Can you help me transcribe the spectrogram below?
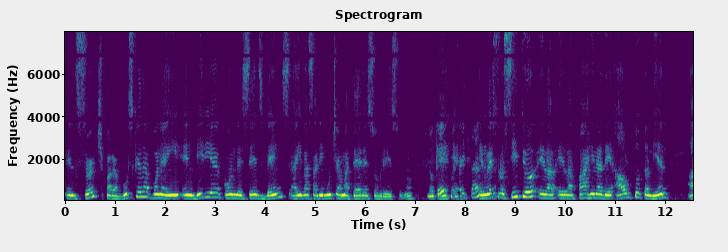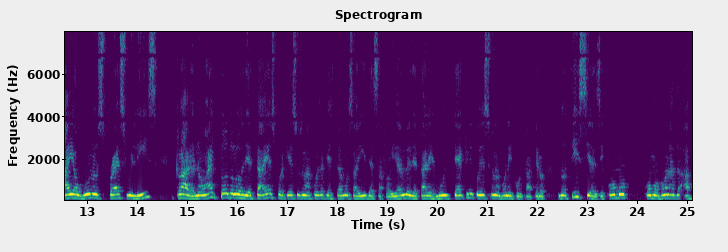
el search para búsqueda, pone ahí NVIDIA con Mercedes-Benz, ahí va a salir muchas materias sobre eso, ¿no? Ok, eh, pues ahí está. En nuestro sitio, en la, en la página de Auto también hay algunos press release. Claro, no hay todos los detalles porque eso es una cosa que estamos ahí desarrollando y detalles muy técnicos, eso no van a encontrar, pero noticias de cómo cómo van a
